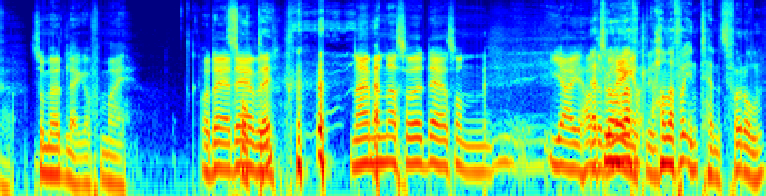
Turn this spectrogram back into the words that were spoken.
Ja. som ødelegger for meg. Og det, det er vel Nei, men altså, det er sånn Jeg hadde Jeg tror vel han er, han er for intens for rollen.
